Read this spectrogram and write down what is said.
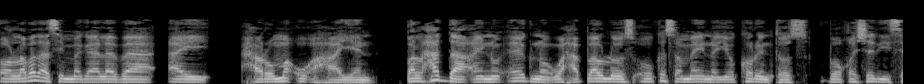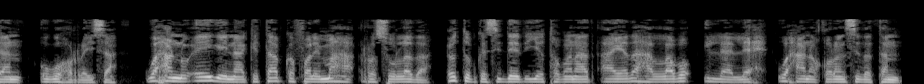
oo labadaasi magaalaba ay xarumo u ahaayeen. Bal hadda aynu eegno waxa bawlos uu ka samaynayo korintos booqashadiisan ugu horraysa. Waxaannu eegaynaa kitaabka falimaha rasuullada cutubka siddeed iyo tobanaad aayadaha labo ilaa lix waxaana qoran sida tan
